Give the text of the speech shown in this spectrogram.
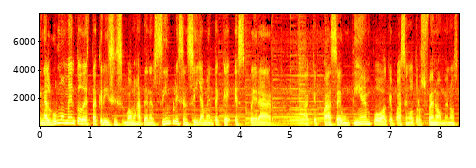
en algún momento de esta crisis, vamos a tener simple y sencillamente que esperar a que pase un tiempo, a que pasen otros fenómenos.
